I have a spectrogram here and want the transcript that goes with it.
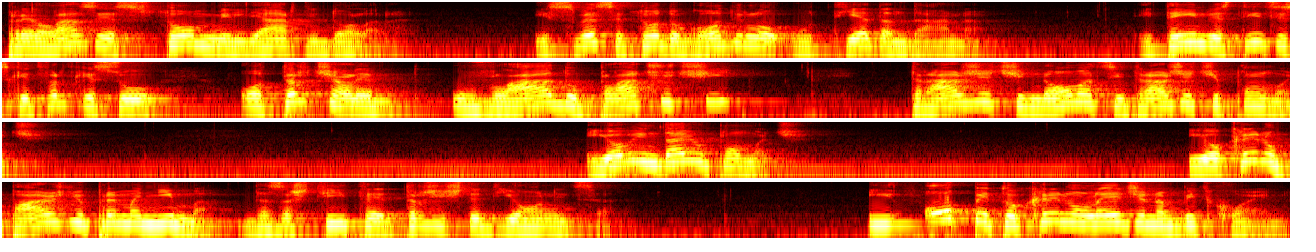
prelaze 100 milijardi dolara. I sve se to dogodilo u tjedan dana. I te investicijske tvrtke su otrčale u vladu plaćući, tražeći novac i tražeći pomoć. I ovi im daju pomoć. I okrenu pažnju prema njima da zaštite tržište dionica. I opet okrenu leđe na Bitcoin.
